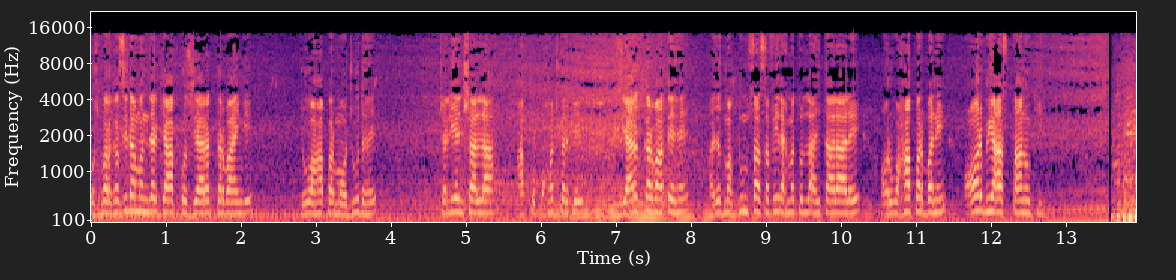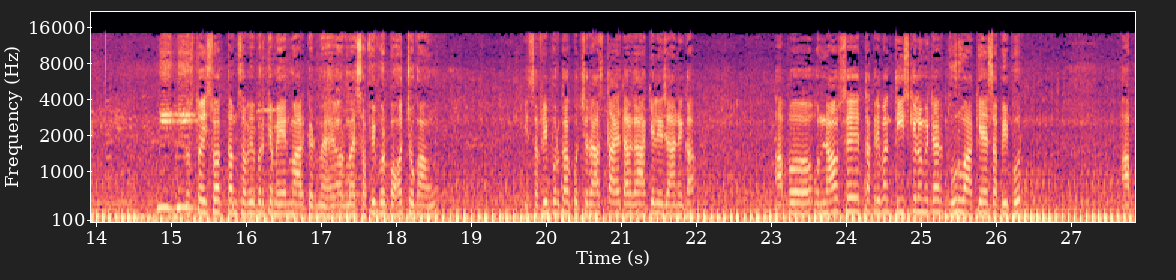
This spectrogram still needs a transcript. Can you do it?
उस बरगजीदा मंजर की आपको ज़ियारत करवाएँगे, जो वहाँ पर मौजूद है। चलिए इन आपको पहुँच करके ज़ियारत करवाते हैं। हज़रत मखदूम शाह सफ़ी रहमत ताला और वहाँ पर बने और भी आस्थानों की। दोस्तों, इस वक्त हम सफ़ीपुर के मेन मार्केट में हैं, और मैं सफ़ीपुर पहुँच चुका हूँ। ये सफ़ीपुर का कुछ रास्ता है दरगाह के लिए जाने का। आप, उन्नाव से तकरीबन 30 किलोमीटर दूर वाक़ है सफ़ीपुर। आप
